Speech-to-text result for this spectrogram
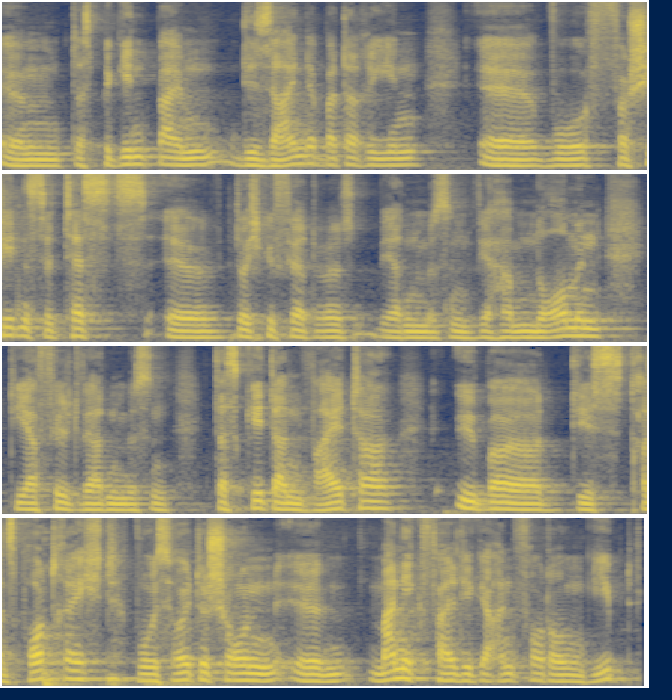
Ähm, das beginnt beim Design der Batterien, äh, wo verschiedenste Tests äh, durchgeführt werden müssen. Wir haben Normen, die erfüllt werden müssen. Das geht dann weiter über das Transportrecht, wo es heute schon äh, mannigfaltige Anforderungen gibt.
